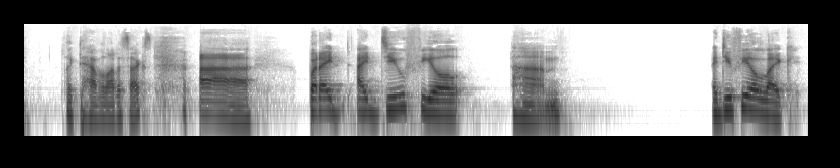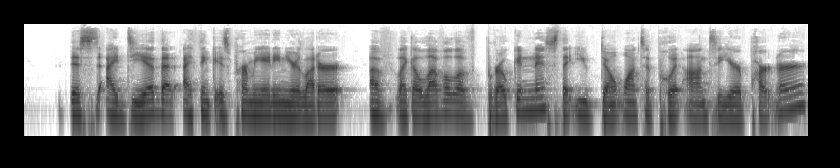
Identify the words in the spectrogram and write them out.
like to have a lot of sex. Uh, but I I do feel um I do feel like this idea that I think is permeating your letter of like a level of brokenness that you don't want to put onto your partner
